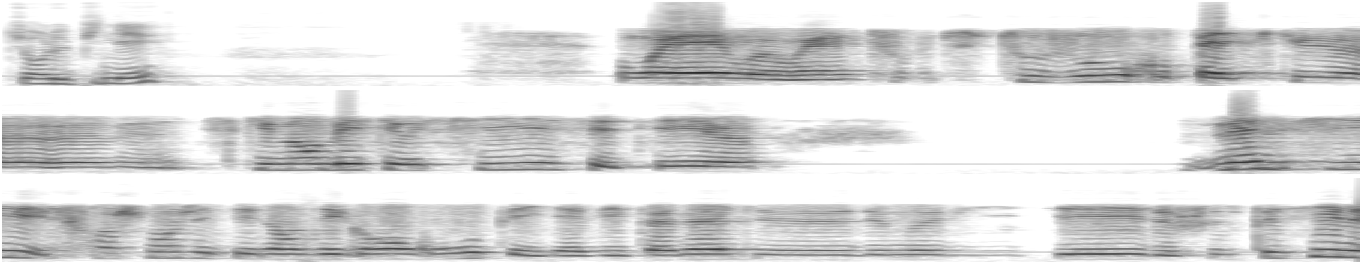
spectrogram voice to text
turlupinait. Ouais, ouais, ouais, toujours parce que euh, ce qui m'embêtait aussi, c'était euh, même si franchement j'étais dans des grands groupes et il y avait pas mal de, de mobilité, de choses possibles,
